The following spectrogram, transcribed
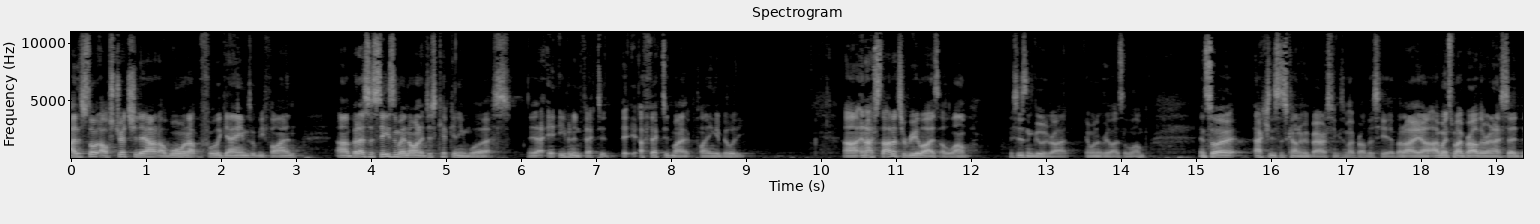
I just thought I'll stretch it out, I'll warm it up before the games, it'll be fine. Uh, but as the season went on, it just kept getting worse. It even infected, it affected my playing ability. Uh, and I started to realize a lump. This isn't good, right? I want to realize a lump. And so, actually, this is kind of embarrassing because my brother's here. But I, uh, I went to my brother and I said,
